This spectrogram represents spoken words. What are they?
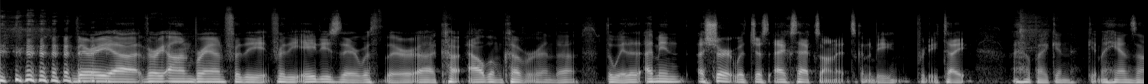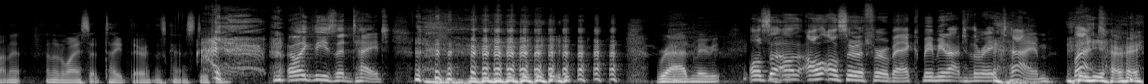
Very uh very on brand for the for the 80s there with their uh, co- album cover and the the way that i mean a shirt with just xx on it it's going to be pretty tight i hope i can get my hands on it. I don't know why i said tight there. That's kind of stupid. I like these said tight. Rad maybe. Also al- al- also a throwback maybe not to the right time but yeah right.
